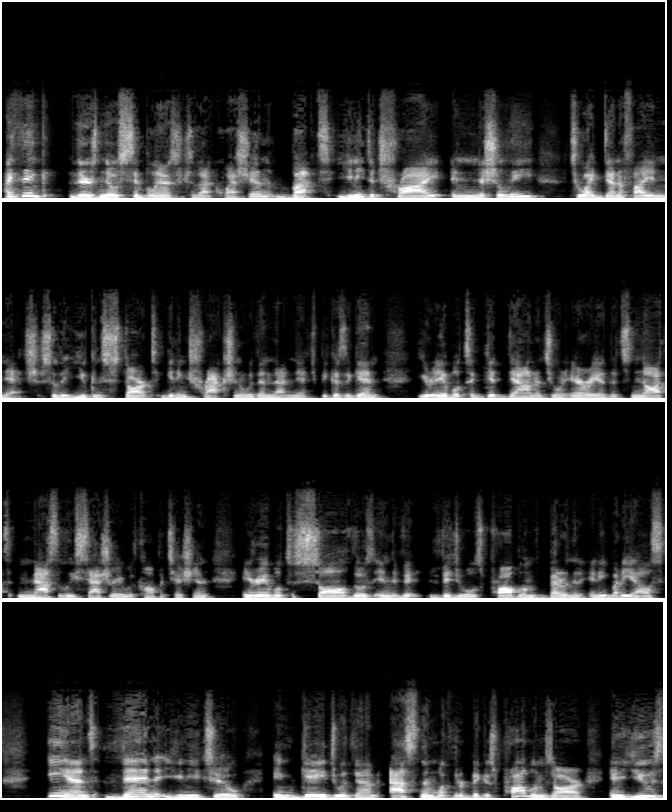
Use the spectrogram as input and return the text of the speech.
I think there's no simple answer to that question, but right. you need to try initially to identify a niche so that you can start getting traction within that niche because again you're able to get down into an area that's not massively saturated with competition and you're able to solve those individuals problems better than anybody else. And then you need to engage with them ask them what their biggest problems are and use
